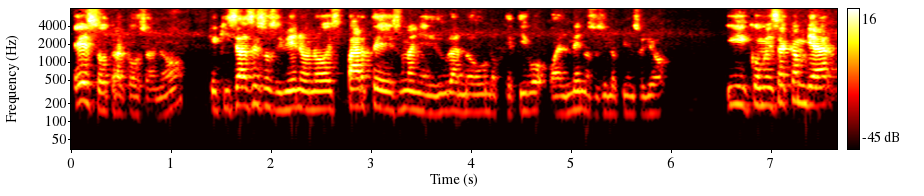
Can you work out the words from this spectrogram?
es otra cosa, ¿no? Que quizás eso si bien o no es parte, es una añadidura, no un objetivo, o al menos así lo pienso yo. Y comencé a cambiar,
